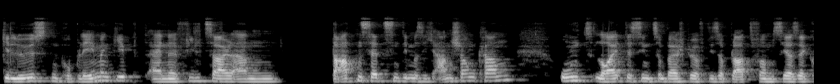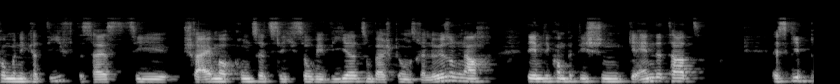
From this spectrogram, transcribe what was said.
gelösten Problemen gibt, eine Vielzahl an Datensätzen, die man sich anschauen kann und Leute sind zum Beispiel auf dieser Plattform sehr, sehr kommunikativ. Das heißt, sie schreiben auch grundsätzlich so wie wir zum Beispiel unsere Lösung, nachdem die Competition geendet hat. Es gibt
